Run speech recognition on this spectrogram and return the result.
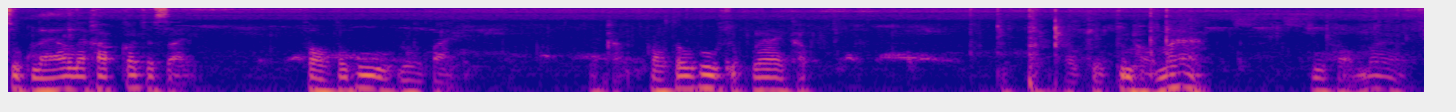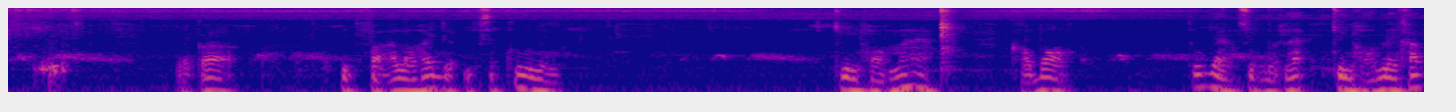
สุกแล้วนะครับ ก็จะใส่ฟองเต้าหู้ลงไปนะครับฟองเต้าหู้สุกง่ายครับโอเคกลินหอมมากกลินหอมมาก แล้วก็ปิดฝารอให้เดือดอีกสักครู่หนึ่งกลิ่นหอมมาก ขอบอก ทุกอย่างสุกหมดแล้วกลิ่นหอมเลยครับ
